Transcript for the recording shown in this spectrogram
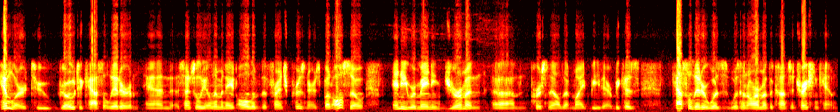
Himmler to go to Castle Itter and essentially eliminate all of the French prisoners, but also any remaining German um, personnel that might be there, because Castle Itter was was an arm of the concentration camp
